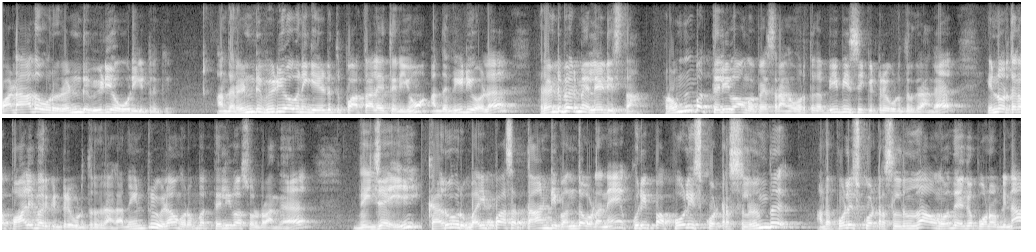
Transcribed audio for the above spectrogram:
படாத ஒரு ரெண்டு வீடியோ ஓடிக்கிட்டு இருக்கு. அந்த ரெண்டு வீடியோவை நீங்கள் எடுத்து பார்த்தாலே தெரியும். அந்த வீடியோவில் ரெண்டு பேருமே லேடிஸ் தான். ரொம்ப தெளிவாக அவங்க பேசுகிறாங்க ஒருத்தங்க பிபிசிக்கு இன்டர்வியூ கொடுத்துருக்காங்க இன்னொருத்தங்க பாலிமருக்கு இன்டர்வியூ கொடுத்துருக்காங்க அந்த இன்டர்வியூவில் அவங்க ரொம்ப தெளிவாக சொல்கிறாங்க விஜய் கரூர் பைபாஸை தாண்டி வந்த உடனே குறிப்பாக போலீஸ் குவார்ட்டர்ஸ்ல இருந்து அந்த போலீஸ் குவார்டர்ஸ்ல இருந்து தான் அவங்க வந்து எங்க போகணும் அப்படின்னா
